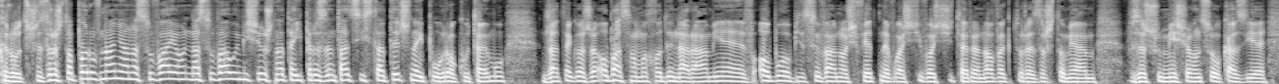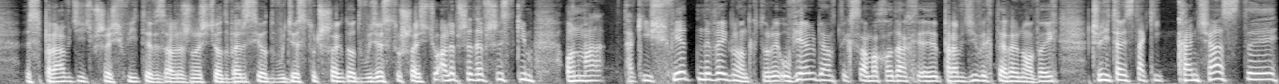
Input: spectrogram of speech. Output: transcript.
krótszy. Zresztą porównania nasuwają, nasuwały mi się już na tej prezentacji statycznej pół roku temu, dlatego że oba samochody na ramię. W obu obiecywano świetne właściwości terenowe, które zresztą miałem w zeszłym miesiącu okazję sprawdzić, prześwity w zależności od wersji od 23 do 26, ale przede wszystkim on ma taki świetny wygląd, który uwielbiam w tych samochodach y, prawdziwych terenowych, czyli to jest taki kanciasty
